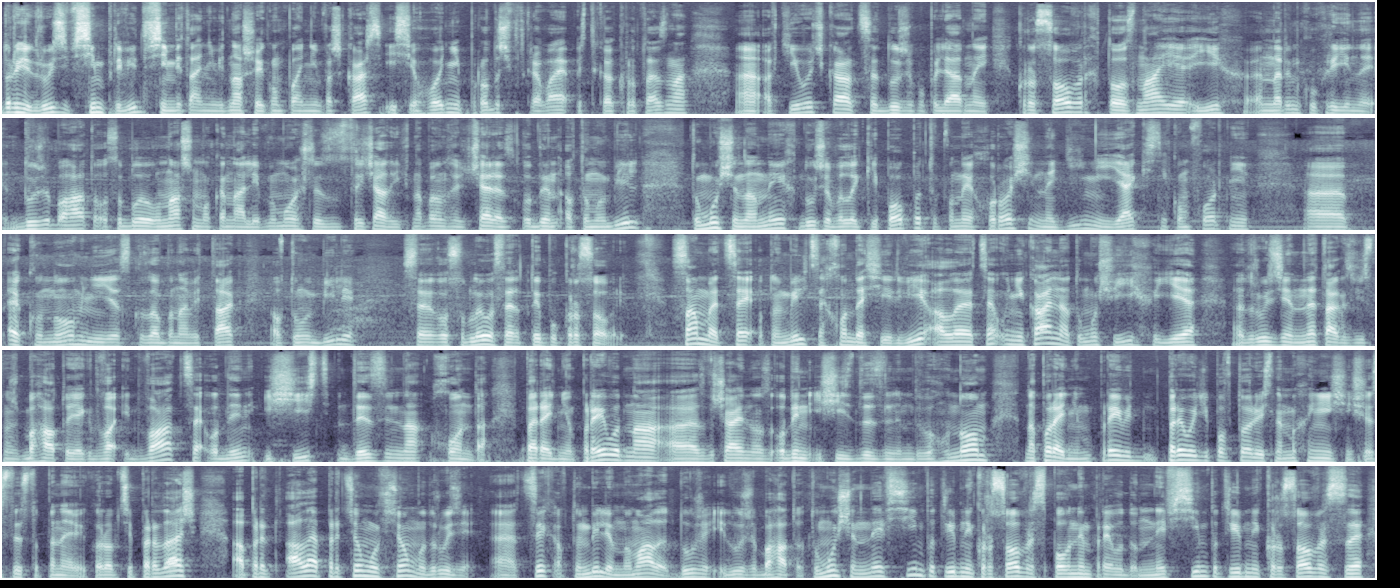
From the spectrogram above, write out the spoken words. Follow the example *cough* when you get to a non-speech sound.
Дорогі друзі, всім привіт, всім вітання від нашої компанії Вашкарс. І сьогодні продаж відкриває ось така крутезна е, автівочка. Це дуже популярний кросовер. Хто знає їх на ринку України дуже багато, особливо в нашому каналі. Ви можете зустрічати їх, напевно, через один автомобіль, тому що на них дуже великий попит. Вони хороші, надійні, якісні, комфортні, е, економні, я сказав би навіть так, автомобілі. Особливо серед типу кросоверів. Саме цей автомобіль це Honda CR-V, але це унікально, тому що їх є, друзі, не так, звісно ж, багато, як 2.2, це 1.6 дизельна Honda. Передньоприводна, е, звичайно, з 1.6 дизельним двигуном. На передньому приводі, повторюсь, на механічній 6-ступеневій коробці передач. А при, але при цьому всьому, друзі, е, цих автомобілів ми мали дуже і дуже багато, тому що не всім потрібний кросовер з повним приводом, не всім потрібний кросовер з е,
